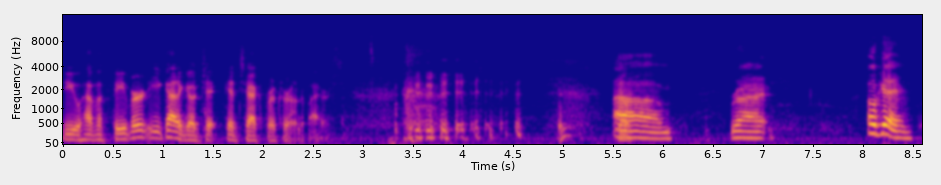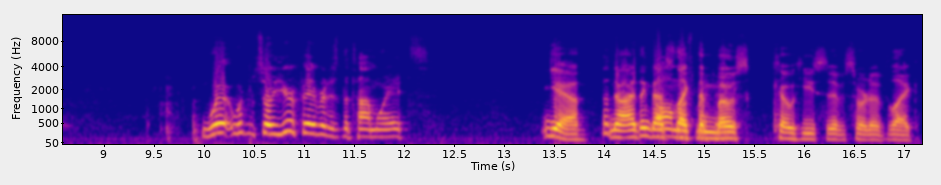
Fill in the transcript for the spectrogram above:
do you have a fever? You got to go che- get checked for coronavirus. um, right. Okay. What, what, so your favorite is the Tom Waits? Yeah. That's no, I think that's almost like my the favorite. most cohesive sort of like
